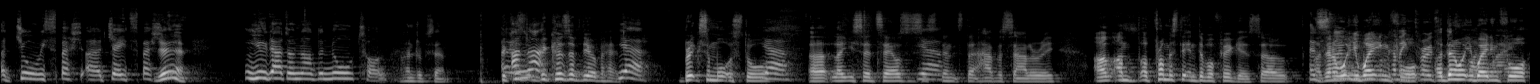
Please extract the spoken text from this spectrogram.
a jewelry special, uh, jade specialist, you'd add another nought on. 100%. Because, that- because of the overhead. Yeah. Bricks and mortar store. Yeah. Uh, like you said, sales Yeah. assistants that have a salary. I'm, I'm, I've promised it in double figures, so There's I don't know what you're waiting people for. I don't know what you're waiting way. for.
